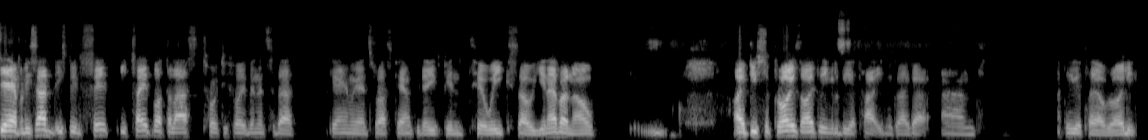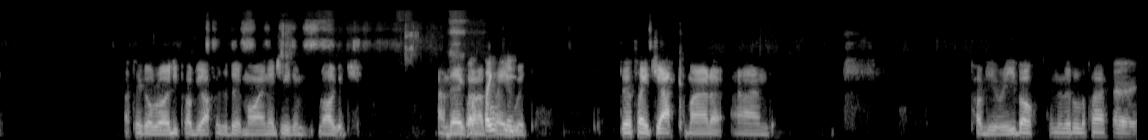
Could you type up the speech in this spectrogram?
yeah, but he's had he's been fit. He played about the last thirty five minutes of that game against Ross County. That he's been two weeks, so you never know. I'd be surprised. I think it'll be Hatate McGregor, and I think he'll play O'Reilly. I think O'Reilly probably offers a bit more energy than Rogic, and they're going to play he- with. They'll play Jack Kamara and probably Rebo in the middle of the park. Uh,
